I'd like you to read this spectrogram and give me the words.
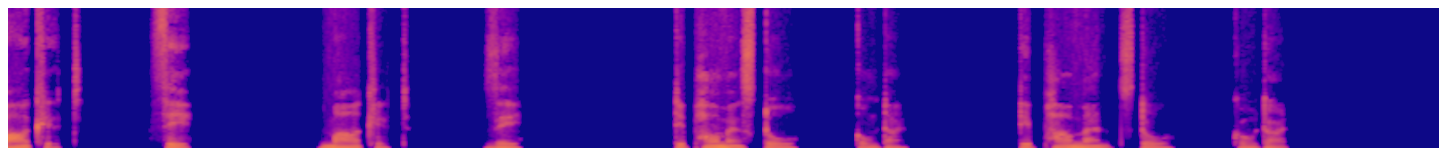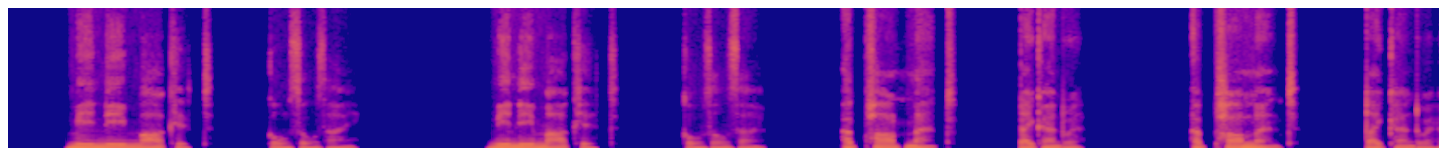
market ဈေး market ဈေး department store ကုန်တိုက် department store ကုန်တိုက် mini market ကုန်စုံဆိုင် mini market ကုန်စုံဆိုင် apartment တိုက်ခန်းတွင် apartment တိုက်ခန်းတွင်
